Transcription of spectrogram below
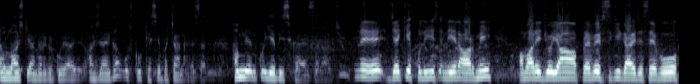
एवलांच के अंदर अगर कोई आ जाएगा, उसको कैसे बचाना है सर हमने इनको ये भी सिखाया है सर आज। हमने जे के पुलिस, इंडियन आर्मी, हमारी जो यहाँ प्राइवेट सिकी गाइड्स है, वो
